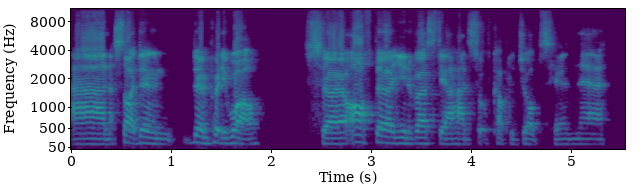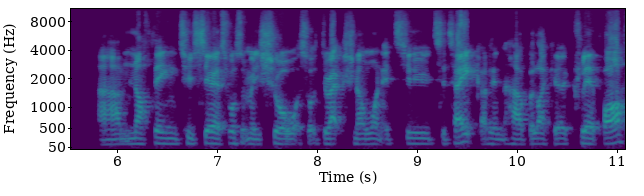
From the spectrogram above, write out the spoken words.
and I started doing doing pretty well. So after university, I had sort of a couple of jobs here and there. Um, nothing too serious. wasn't really sure what sort of direction I wanted to to take. I didn't have like a clear path,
